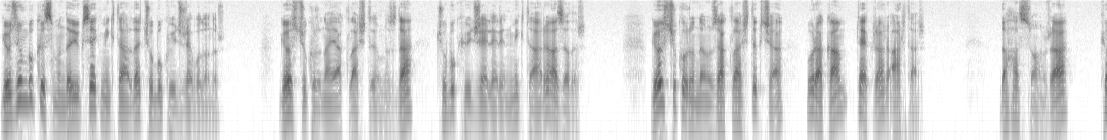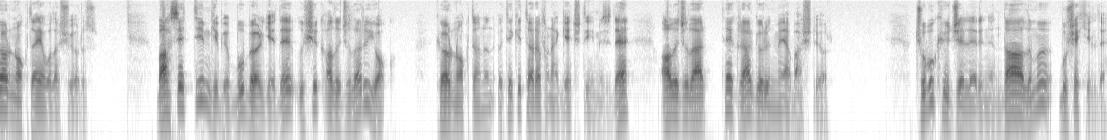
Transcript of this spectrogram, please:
Gözün bu kısmında yüksek miktarda çubuk hücre bulunur. Göz çukuruna yaklaştığımızda, çubuk hücrelerin miktarı azalır. Göz çukurundan uzaklaştıkça, bu rakam tekrar artar. Daha sonra, kör noktaya ulaşıyoruz. Bahsettiğim gibi bu bölgede ışık alıcıları yok. Kör noktanın öteki tarafına geçtiğimizde, alıcılar tekrar görünmeye başlıyor. Çubuk hücrelerinin dağılımı bu şekilde.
